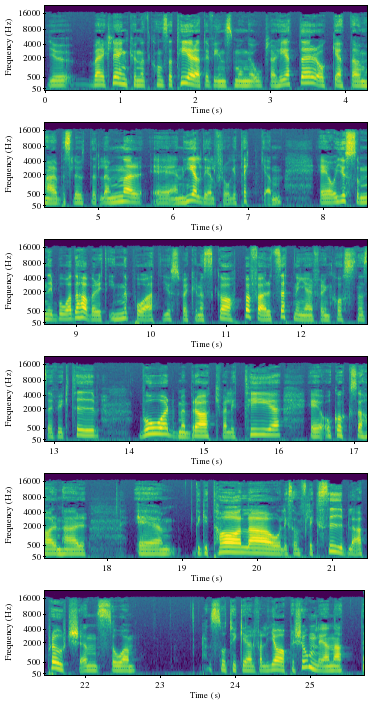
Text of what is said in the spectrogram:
ju verkligen kunnat konstatera att det finns många oklarheter och att de här beslutet lämnar eh, en hel del frågetecken. Eh, och just som ni båda har varit inne på, att just för att kunna skapa förutsättningar för en kostnadseffektiv vård med bra kvalitet eh, och också ha den här digitala och liksom flexibla approachen, så, så tycker i alla fall jag personligen att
